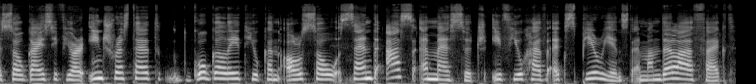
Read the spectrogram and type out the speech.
So, guys, if you are interested, Google it. You can also send us a message if you have experienced a Mandela effect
